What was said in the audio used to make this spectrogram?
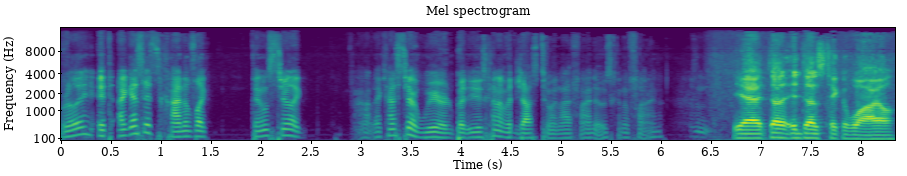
Really? It. I guess it's kind of like they don't steer like uh, they kind of steer weird, but you just kind of adjust to it. and I find it was kind of fine. Yeah, it does. It does take a while.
